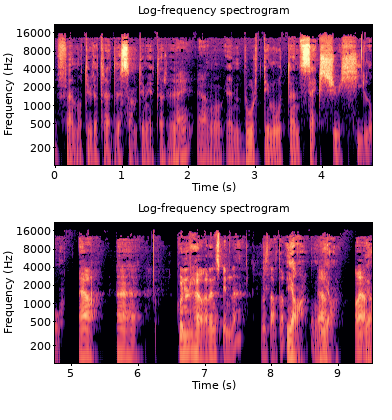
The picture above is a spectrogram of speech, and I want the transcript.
25-30 cm høy. Ja. Og en bortimot en 6-7 kilo. ja. Kunne du høre den spinne når den starta? Ja, og Ja. ja. Å ja.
